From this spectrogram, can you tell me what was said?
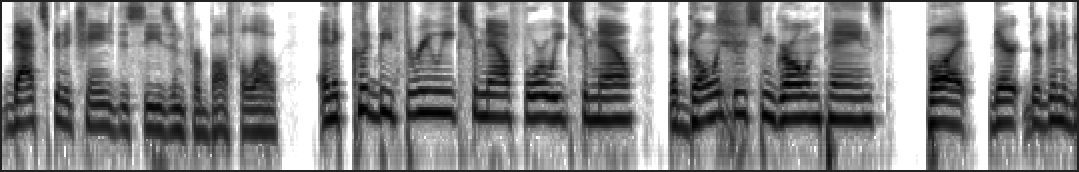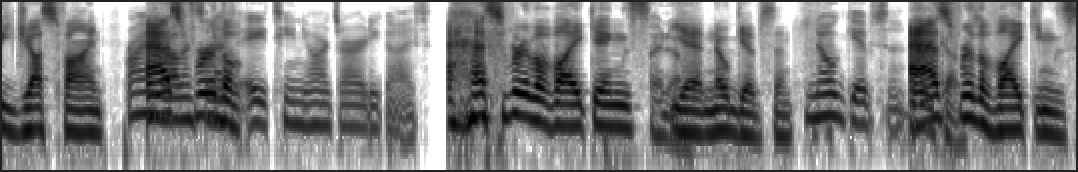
that's going to change the season for Buffalo. And it could be three weeks from now, four weeks from now. They're going through some growing pains, but they're they're going to be just fine. Brian As Robinson for has the 18 yards already, guys. as for the Vikings, I know. yeah, no Gibson. No Gibson. Here As for the Vikings,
